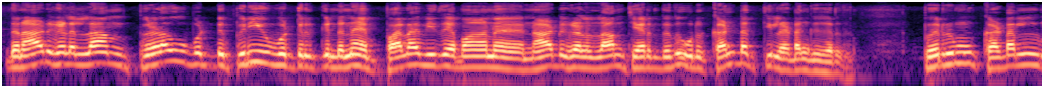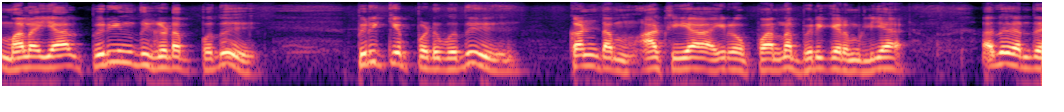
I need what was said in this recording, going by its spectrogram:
இந்த நாடுகளெல்லாம் பிளவுபட்டு பிரிவுபட்டிருக்கின்றன. பலவிதமான நாடுகளெல்லாம் சேர்ந்தது ஒரு கண்டத்தில் அடங்குகிறது. பெரும் கடல் மலையால் பிரிந்து கிடப்பது பிரிக்கப்படுவது கண்டம். ஆசியா ஐரோப்பான்லாம் பிரிக்கிறோம் இல்லையா? அது அந்த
